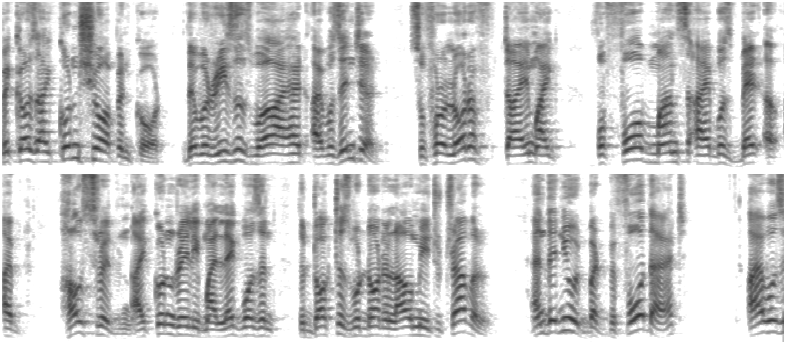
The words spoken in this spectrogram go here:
because shop inter reasoned so fort of time for house-ridden. I couldn't really, my leg wasn't, the doctors would not allow me to travel. And they knew it. But before that, I was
